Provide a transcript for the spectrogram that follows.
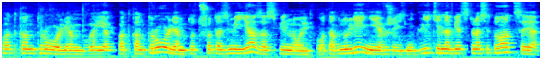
под контролем. вы, як под контролем, тут что-то змея за спиной, вот обнуление в жизни длительно бедственная ситуация.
